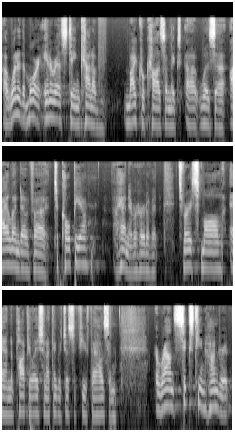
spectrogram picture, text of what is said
Uh, one of the more interesting kind of microcosm uh, was the island of uh, Tikopia. I had never heard of it. It's very small, and the population, I think, was just a few thousand. Around 1600,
